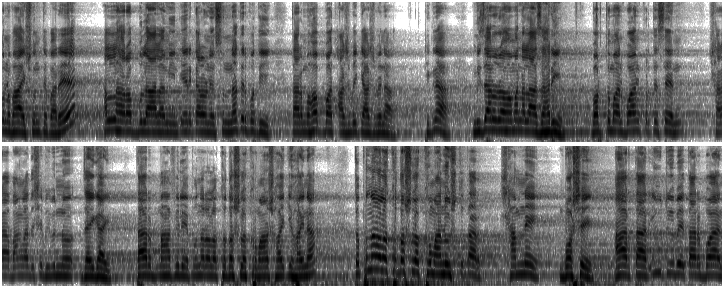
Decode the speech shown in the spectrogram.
কোনো ভাই শুনতে পারে, আল্লাহ রব্বুল্লা আলমিন এর কারণে সুন্নাতের প্রতি তার মহব্বত আসবে কি আসবে না, ঠিক না? মিজানুর রহমান আল্লাহ আজহারি বর্তমান বয়ান করতেছেন সারা বাংলাদেশে বিভিন্ন জায়গায়। তার মাহফিলে পনেরো লক্ষ, দশ লক্ষ মানুষ হয় কি হয় না? তো পনেরো লক্ষ, দশ লক্ষ মানুষ তো তার সামনে বসে আর তার ইউটিউবে তার বয়ান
